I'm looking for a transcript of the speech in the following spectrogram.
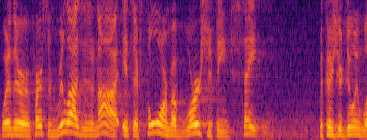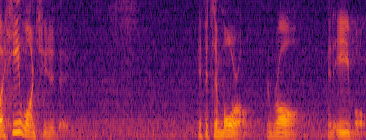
whether a person realizes it or not, it's a form of worshiping Satan because you're doing what He wants you to do. If it's immoral and wrong and evil.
